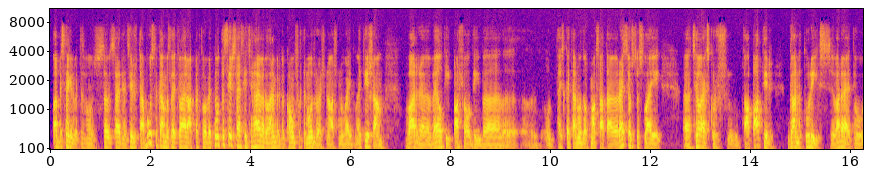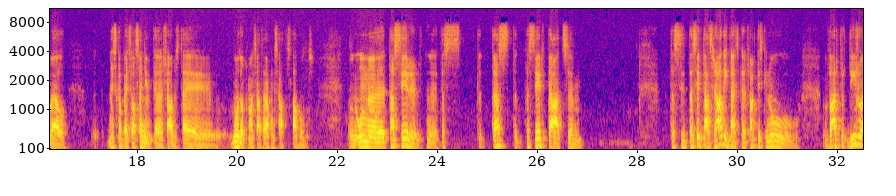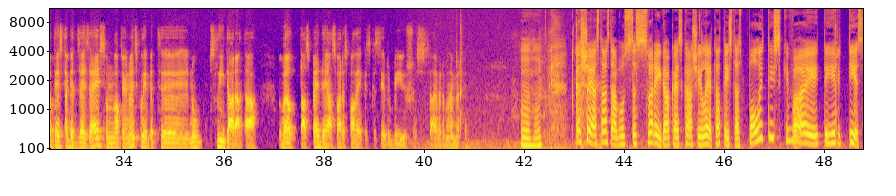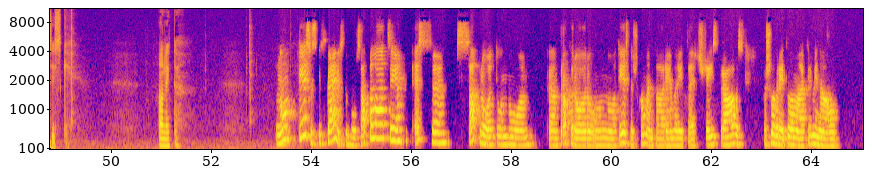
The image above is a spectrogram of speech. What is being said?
Labi, es negribu, tas mums sēdienas ir tā būs tā kā mazliet vairāk par to, bet nu, tas ir saistīts ar Aivara Lemberga komforta nodrošināšanu, vai, vai tiešām var eh, veltīt pašvaldība, eh, tā skaitā nodokļu maksātāju resursus, lai eh, cilvēks, kurš tāpat ir gana turīgs, varētu vēl neskapēc vēl saņemt šādus nodokļu maksātāju apmaksātus labumus. Un, un tas, ir, tas, tas, tas ir tāds. Tas, tas ir tāds rādītājs, ka faktiski nu, var tur dižoties tagad ZZS un Latvijas Vēnspēlī, bet nu, slīd ārā tā vēl tās pēdējās varas paliekas, kas ir bijušas Aivaram Lembergam. Mm -hmm. Kas šajā stāstā būs tas svarīgākais, kā šī lieta attīstās politiski vai tīri tiesiski? Anita. Nu, tiesiski skaidrs, ka būs apelācija. Es uh, saprotu no uh, prokuroru un no tiesnešu komentāriem arī pēc šīs prāvas, ka šobrīd tomēr krimināla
